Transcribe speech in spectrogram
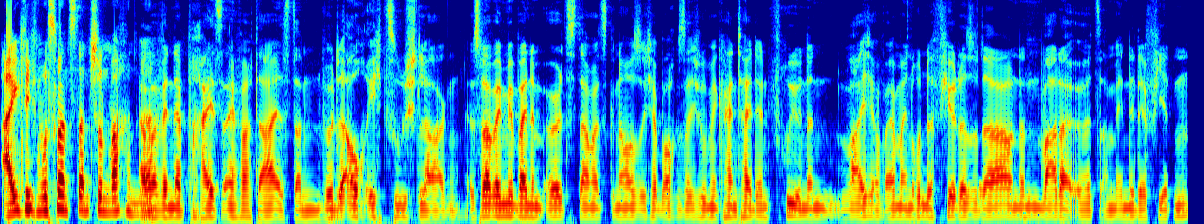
eigentlich muss man es dann schon machen, ne? Aber wenn der Preis einfach da ist, dann würde auch ich zuschlagen. Es war bei mir bei einem Earls damals genauso. Ich habe auch gesagt, ich hole mir keinen Tight End früh und dann war ich auf einmal in Runde 4 oder so da und dann war da Earls am Ende der vierten.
